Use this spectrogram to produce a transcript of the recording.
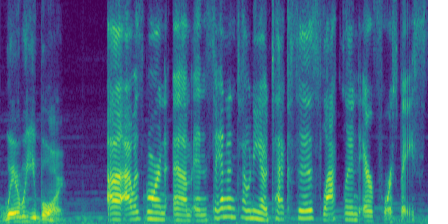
Where were you born? Uh, I was born um, in San Antonio, Texas, Lackland Air Force Base.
